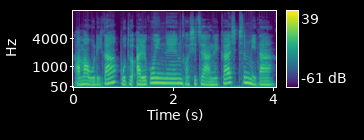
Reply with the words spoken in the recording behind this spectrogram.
아마 우리가 모두 알고 있는 것이지 않을까 싶습니다.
